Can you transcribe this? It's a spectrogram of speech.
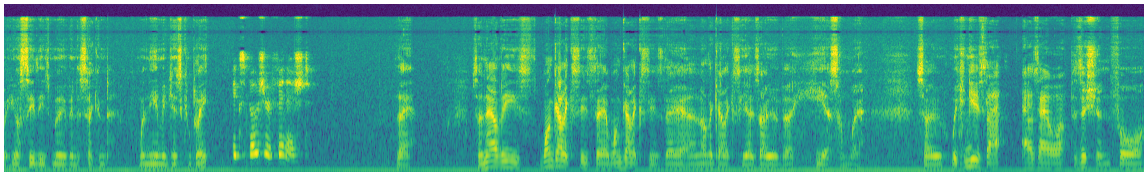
but you'll see these move in a second when the image is complete. Exposure finished. There. So now these one galaxy is there, one galaxy is there, and another galaxy is over here somewhere. So we can use that as our position for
